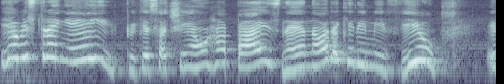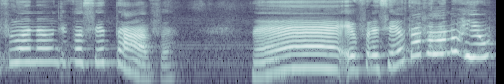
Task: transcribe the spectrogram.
E eu estranhei, porque só tinha um rapaz, né? Na hora que ele me viu, ele falou, ah, onde você estava? Né? Eu falei assim, eu estava lá no Rio.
